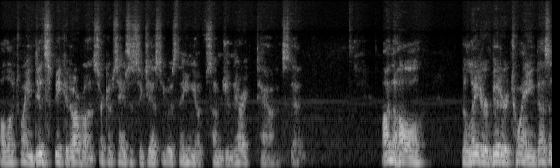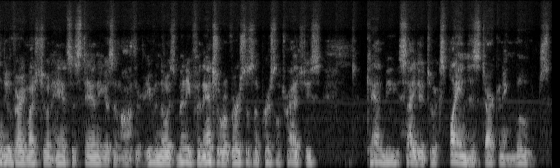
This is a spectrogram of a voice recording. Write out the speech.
Although Twain did speak at Oberlin, circumstances suggest he was thinking of some generic town instead. On the whole, the later bitter Twain doesn't do very much to enhance his standing as an author, even though his many financial reversals and personal tragedies can be cited to explain his darkening moods.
